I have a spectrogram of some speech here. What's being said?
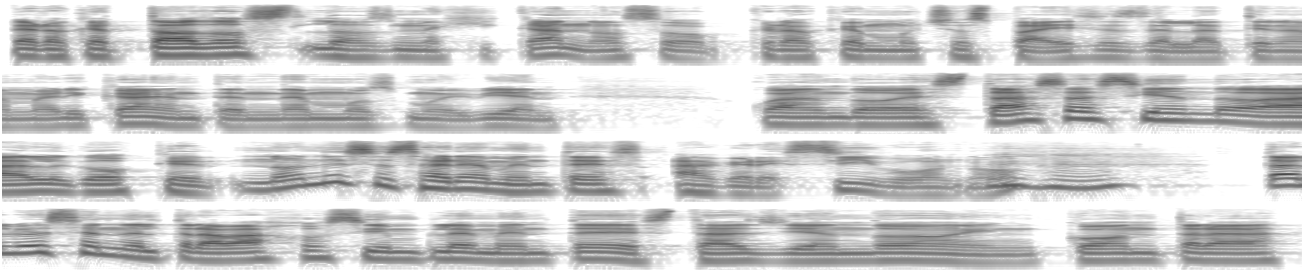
pero que todos los mexicanos o creo que muchos países de Latinoamérica entendemos muy bien. Cuando estás haciendo algo que no necesariamente es agresivo, ¿no? Tal vez en el trabajo simplemente estás yendo en contra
